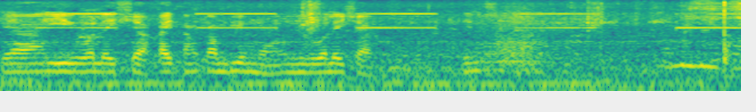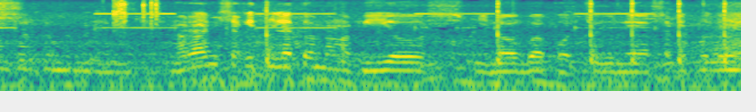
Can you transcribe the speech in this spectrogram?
Kaya iiwalay siya kahit ang cambio mo, iiwalay siya. Marami sakit nila to mga Bios, Innova, Fortuner, sakit po din.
